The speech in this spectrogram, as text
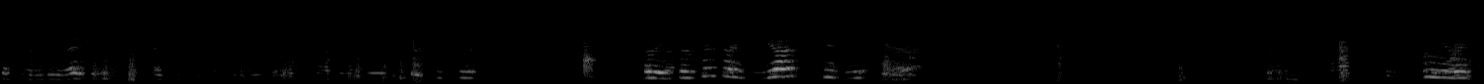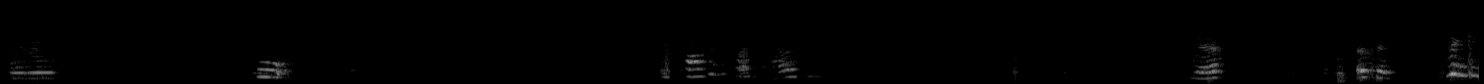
So I'm gonna do that again. I'm gonna do that again. Okay, so since I just did this, Gonna. Well, is coughing? Yeah. Okay. Thank you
